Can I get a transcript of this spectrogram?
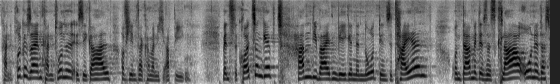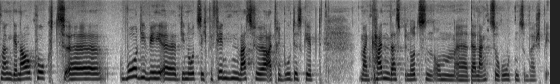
keine Brücke sein, kein Tunnel, ist egal, auf jeden Fall kann man nicht abbiegen. Wenn es eine Kreuzung gibt, haben die beiden Wege eine Not, den sie teilen und damit ist es klar, ohne dass man genau guckt, äh, wo die, äh, die Not sich befinden, was für Attribute es gibt. Man kann das benutzen, um äh, da lang zu routen zum Beispiel.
